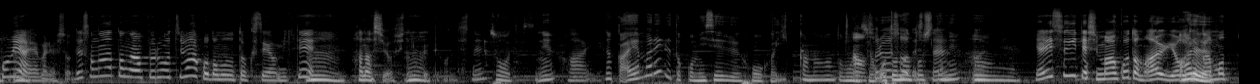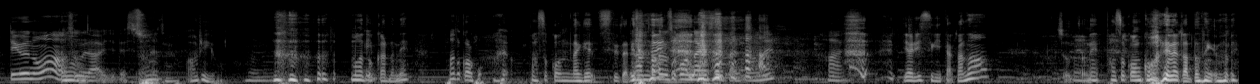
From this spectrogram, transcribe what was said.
歩目は謝りましょう。でその後のアプローチは子供の特性を見てうん。話をしていくって感じですね、そうですね。はい。なんか謝れるとこ見せる方がいいかなと思うんですよ。大人としてね。はい。うん。やりすぎてしまうこともあるよ大人もっていうのはすごい大事ですよね、そうだよ。あるよ。うん。窓からね。後からほ パソコン投げ捨てたりあんまりそこに投げ捨てたりね。はい。やりすぎたかな。ちょっとねパソコン壊れなかったんだけどね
